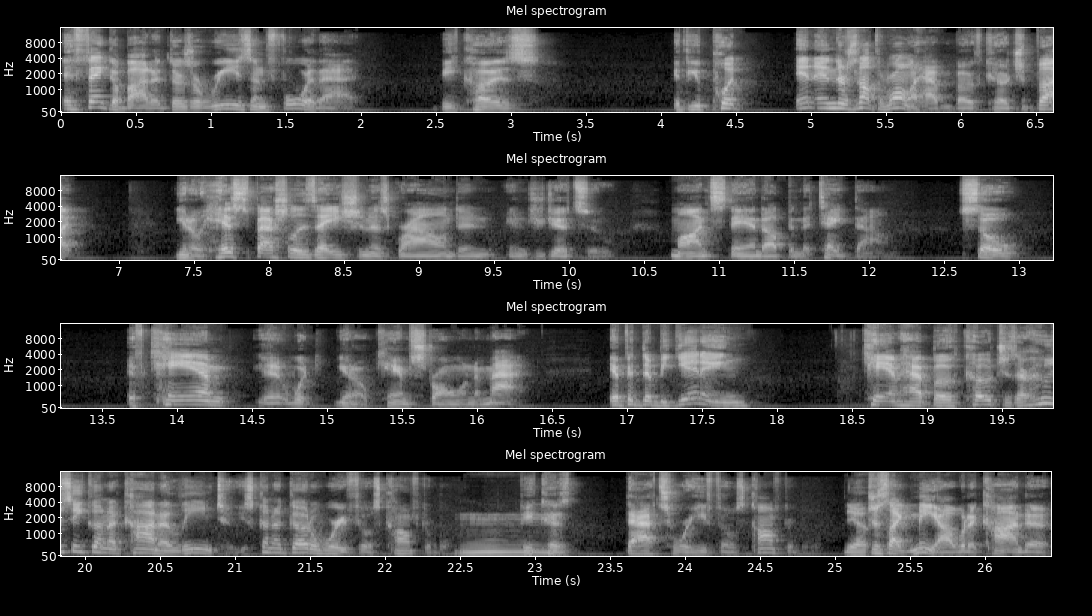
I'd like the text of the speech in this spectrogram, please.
and think about it, there's a reason for that. Because if you put and, and there's nothing wrong with having both coaches, but you know, his specialization is ground and in jiu-jitsu, mine stand up in the takedown. So if Cam, you know, what you know, Cam's strong on the mat. If at the beginning Cam had both coaches or who's he gonna kind of lean to? He's gonna go to where he feels comfortable Mm, because that's where he feels comfortable. Yep. Just like me, I would have kind of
